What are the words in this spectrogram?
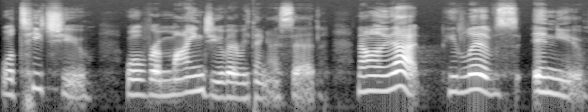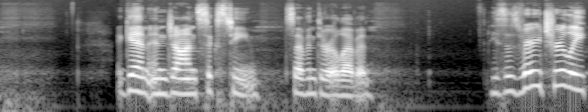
will teach you, will remind you of everything I said. Not only that, He lives in you. Again, in John 16, 7 through 11. He says, Very truly,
